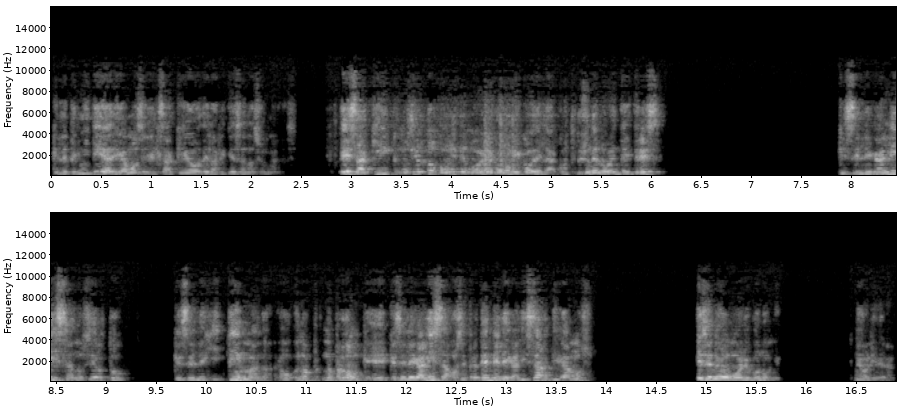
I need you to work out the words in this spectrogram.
que le permitía, digamos, el saqueo de las riquezas nacionales. Es aquí, ¿no es cierto?, con este modelo económico de la Constitución del 93, que se legaliza, ¿no es cierto? Que se legitima, no, no, perdón, que, que se legaliza o se pretende legalizar, digamos, ese nuevo modelo económico neoliberal.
